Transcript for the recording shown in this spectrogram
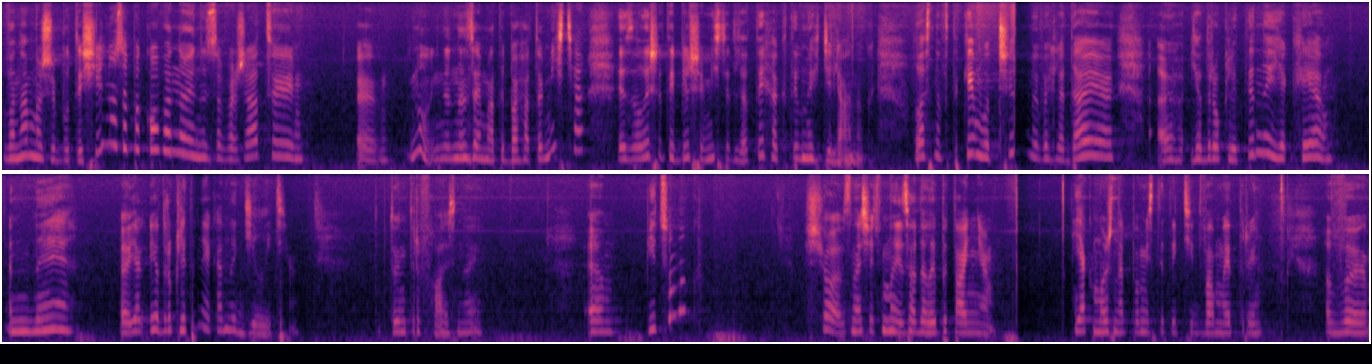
вона може бути щільно запакованою, не заважати, ну, не- займати багато місця і залишити більше місця для тих активних ділянок. Власне, в таким от чином виглядає е, ядро клітини, яке не е, ядро клітини, яка не ділиться, тобто інтерфазної. Е, Підсумок, що значить, ми задали питання, як можна помістити ті два метри в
